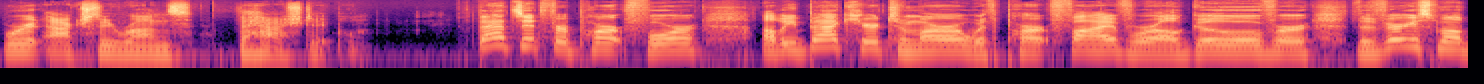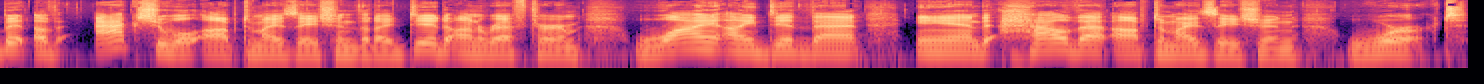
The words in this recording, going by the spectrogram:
where it actually runs the hash table. That's it for part four. I'll be back here tomorrow with part five, where I'll go over the very small bit of actual optimization that I did on RefTerm, why I did that, and how that optimization worked.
